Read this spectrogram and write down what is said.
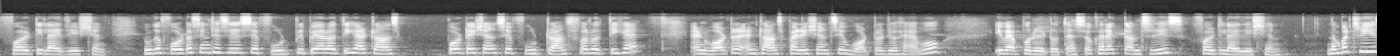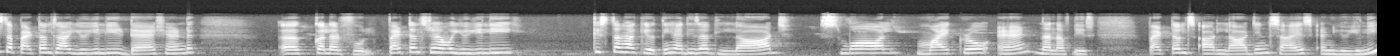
फर्टिलाइजेशन क्योंकि फोटोसिंथेसिस से फ़ूड प्रिपेयर होती है ट्रांस ट्रांसपोर्टेशन से फ़ूड ट्रांसफ़र होती है एंड वाटर एंड ट्रांसपायरेशन से वाटर जो है वो इवेपोरेट होता है। So correct answer is fertilization number three is the petals are usually dash and colourful petals जो हैं वो यूजली किस तरह की होती हैं? These are large small micro and none of this petals are large in size and usually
